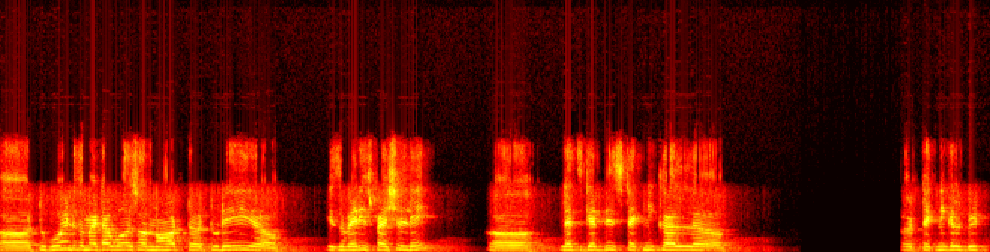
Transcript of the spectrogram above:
uh, to go into the metaverse or not. Uh, today uh, is a very special day. Uh, let's get this technical technical bit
